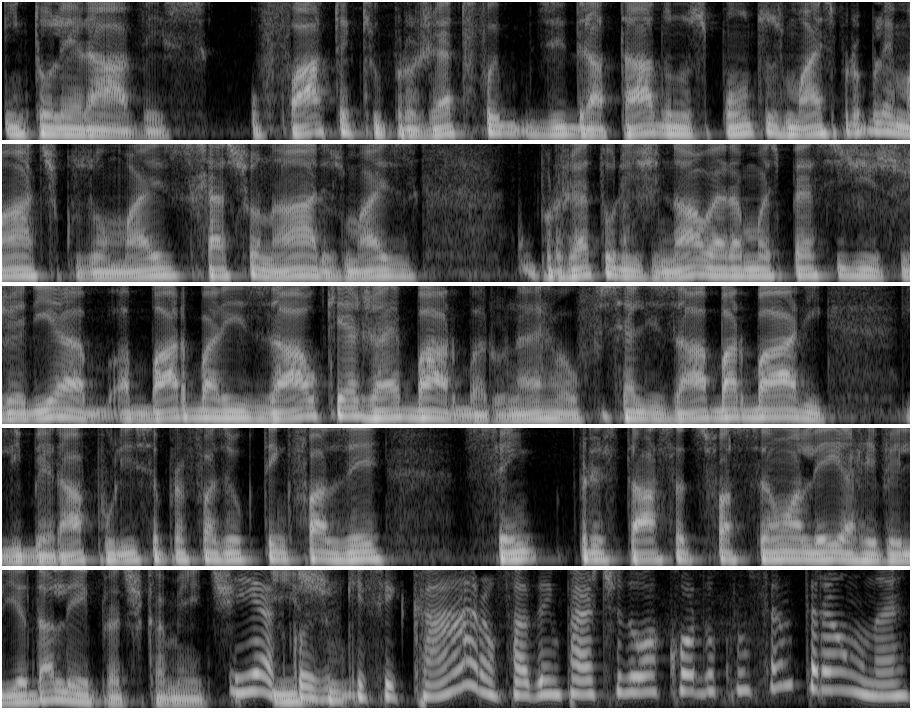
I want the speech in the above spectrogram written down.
intoleráveis. O fato é que o projeto foi desidratado nos pontos mais problemáticos ou mais reacionários, mais o projeto original era uma espécie de sugeria barbarizar o que já é bárbaro, né? Oficializar a barbárie, liberar a polícia para fazer o que tem que fazer sem prestar satisfação à lei, à revelia da lei, praticamente. E as Isso... coisas que ficaram fazem parte do acordo com o Centrão, né?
